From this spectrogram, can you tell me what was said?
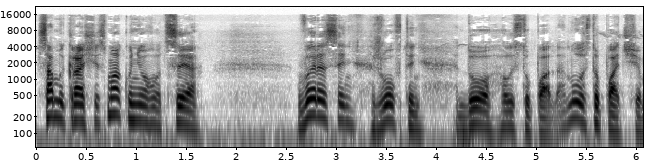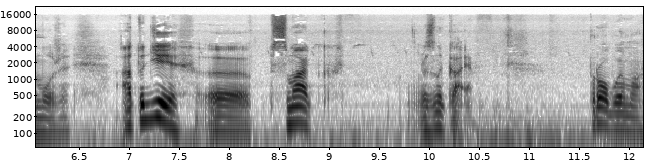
Самий кращий смак у нього це вересень, жовтень до листопада. Ну, листопад ще може. А тоді е, смак зникає. Пробуємо.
